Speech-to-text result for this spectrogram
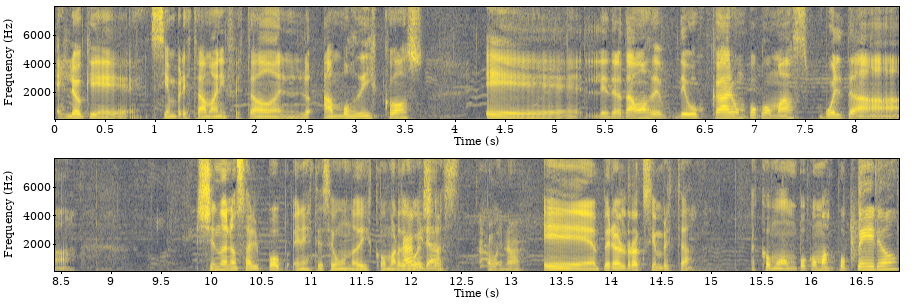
es lo que siempre está manifestado en lo- ambos discos, eh, le tratamos de, de buscar un poco más vuelta a- yéndonos al pop en este segundo disco, Mar de Ah. Huellas. Ah, bueno. Eh, pero el rock siempre está. Es como un poco más popero.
